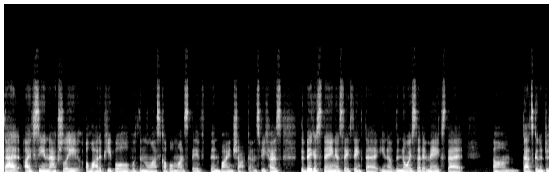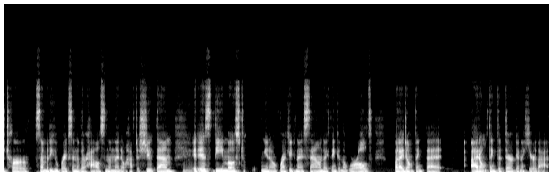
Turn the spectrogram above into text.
that I've seen actually a lot of people within the last couple of months they've been buying shotguns because the biggest thing is they think that, you know, the noise that it makes that um, that's going to deter somebody who breaks into their house and then they don't have to shoot them. Mm-hmm. It is the most, you know, recognized sound I think in the world, but I don't think that I don't think that they're going to hear that.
